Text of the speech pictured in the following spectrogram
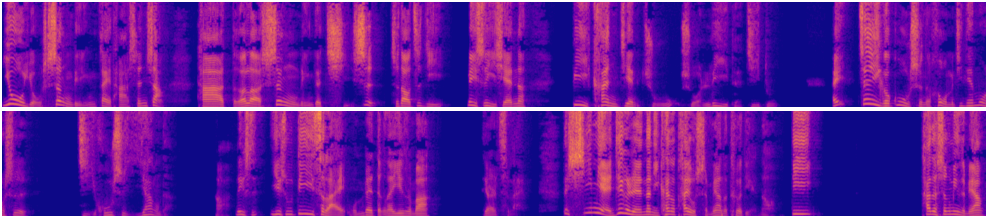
又有圣灵在他身上，他得了圣灵的启示，知道自己未死以前呢，必看见主所立的基督。哎，这个故事呢，和我们今天末世。几乎是一样的，啊，那是耶稣第一次来，我们在等待耶稣什么？第二次来。那西缅这个人呢？你看到他有什么样的特点呢？第一，他的生命怎么样？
